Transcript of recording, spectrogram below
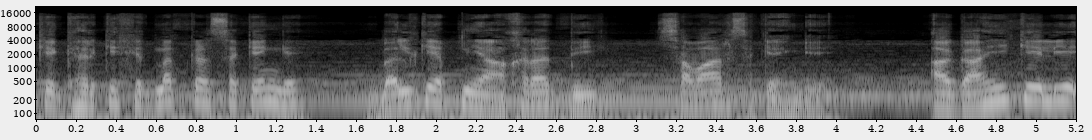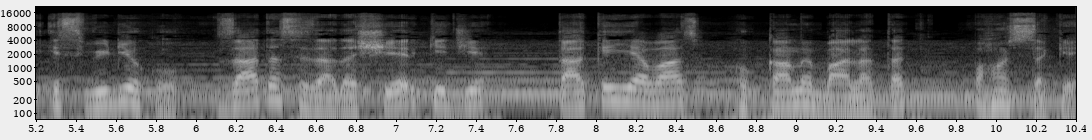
کے گھر کی خدمت کر سکیں گے بلکہ اپنی آخرت بھی سوار سکیں گے۔ آگاہی کے لیے اس ویڈیو کو زیادہ سے زیادہ شیئر کیجیے تاکہ یہ آواز حکام بالا تک پہنچ سکے۔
